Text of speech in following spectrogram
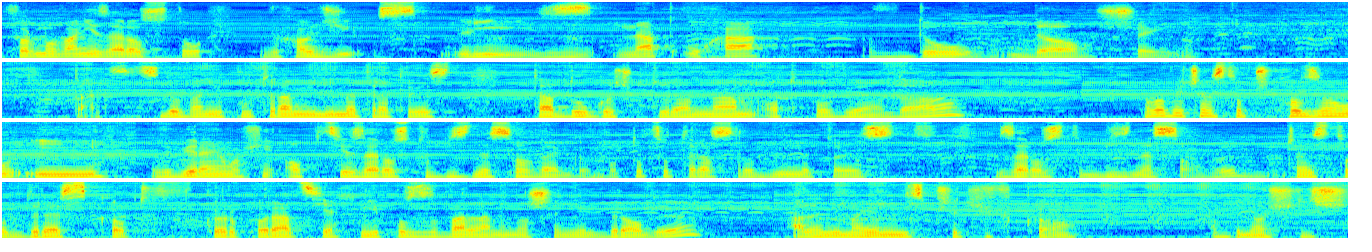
formowanie zarostu wychodzi z linii z nad ucha w dół do szyi. Tak, zdecydowanie 1,5 mm to jest ta długość, która nam odpowiada. Panowie często przychodzą i wybierają właśnie opcję zarostu biznesowego, bo to, co teraz robimy, to jest zarost biznesowy. Często dress code w korporacjach nie pozwala na noszenie brody, ale nie mają nic przeciwko, aby nosić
